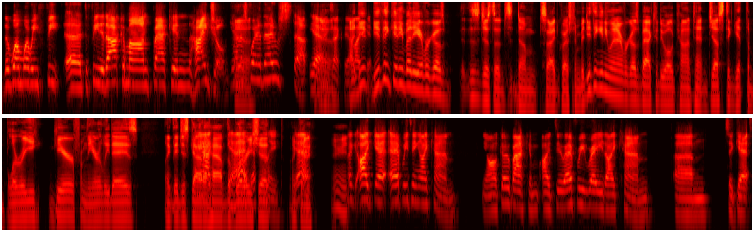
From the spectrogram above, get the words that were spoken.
the one where we feat, uh, defeated Archimonde back in Hyjal, yeah, let's Yeah. wear those stuff. Yeah, exactly. I like do, you, it. do you think anybody ever goes? This is just a dumb side question, but do you think anyone ever goes back to do old content just to get the blurry gear from the early days? Like they just gotta Yeah, have the yeah, blurry definitely. shit. Yeah. Okay, all right. I, I get everything I can. You know, I'll go back and I do every raid I can um, to get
